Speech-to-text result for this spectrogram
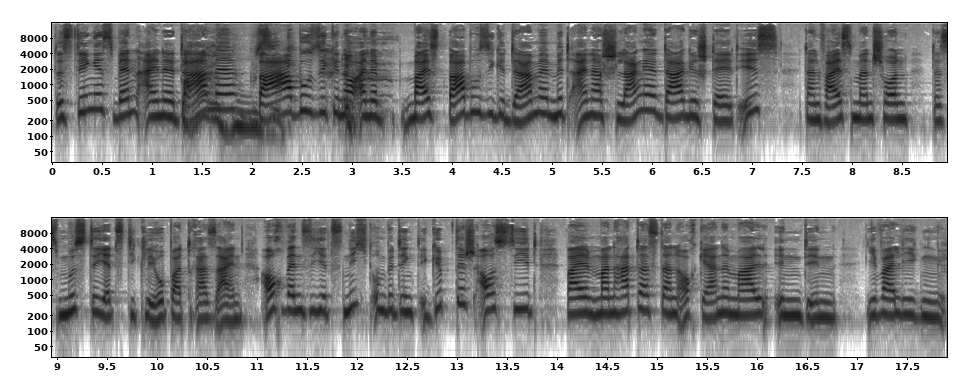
Das Ding ist, wenn eine Dame, Barbusig. barbusig, genau, eine meist barbusige Dame mit einer Schlange dargestellt ist, dann weiß man schon, das müsste jetzt die Kleopatra sein. Auch wenn sie jetzt nicht unbedingt ägyptisch aussieht, weil man hat das dann auch gerne mal in den jeweiligen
